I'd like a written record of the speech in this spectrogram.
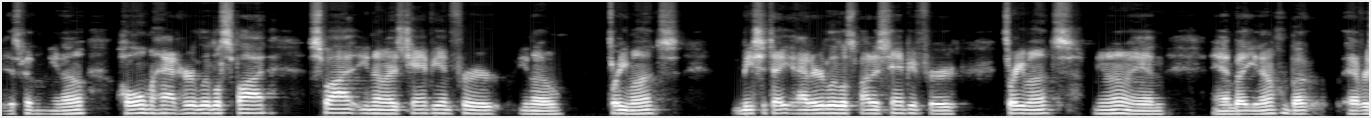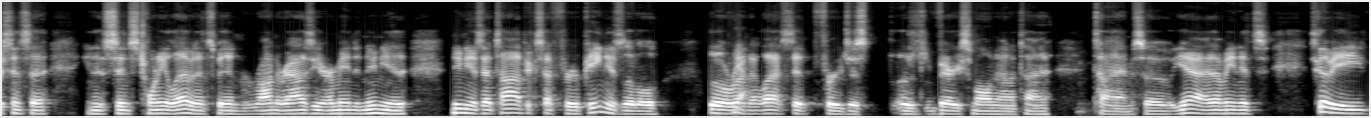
it's been you know Holm had her little spot spot you know as champion for you know three months Miesha Tate had her little spot as champion for three months you know and and but you know but ever since that you know since 2011 it's been Ronda Rousey or Amanda Nunes Nunes at top except for Pena's little little run Yeah. that lasted for just a very small amount of time. Time. So yeah, I mean it's it's gonna be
